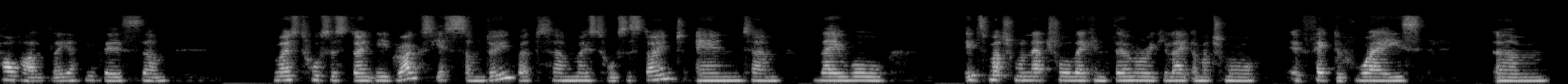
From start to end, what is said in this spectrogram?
wholeheartedly. I think there's um, most horses don't need rugs. Yes, some do, but um, most horses don't, and um, they will. It's much more natural. They can thermoregulate a much more effective ways um,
